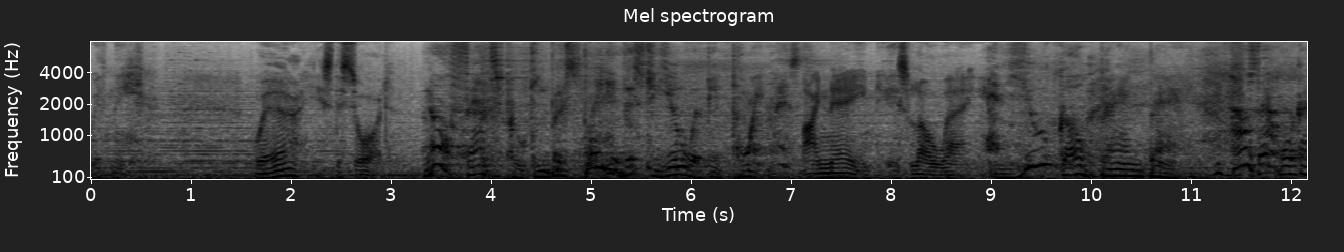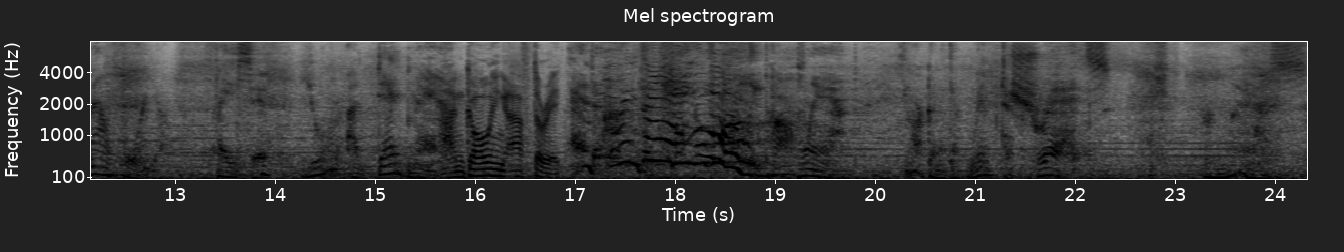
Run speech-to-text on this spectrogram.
with me. Where is the sword? No offense, Pookie, but explaining this to you would be pointless. My name is Lo Wang. And you go bang bang. How's that working out for you? Face it, you're a dead man. I'm going after it. And I'm the king of oh. Lollipop Land. You're gonna get ripped to shreds. Unless.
